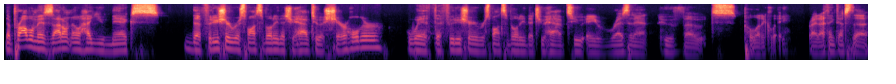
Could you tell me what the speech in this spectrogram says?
The problem is, I don't know how you mix the fiduciary responsibility that you have to a shareholder with the fiduciary responsibility that you have to a resident who votes politically. Right. I think that's the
